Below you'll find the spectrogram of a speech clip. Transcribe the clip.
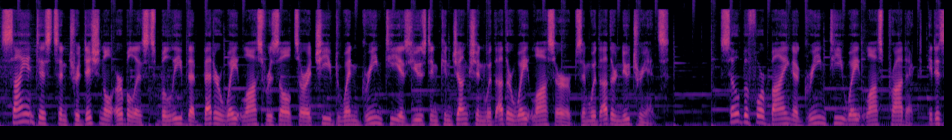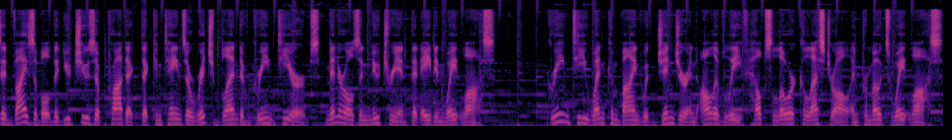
Scientists and traditional herbalists believe that better weight loss results are achieved when green tea is used in conjunction with other weight loss herbs and with other nutrients. So before buying a green tea weight loss product, it is advisable that you choose a product that contains a rich blend of green tea herbs, minerals and nutrient that aid in weight loss. Green tea when combined with ginger and olive leaf helps lower cholesterol and promotes weight loss.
